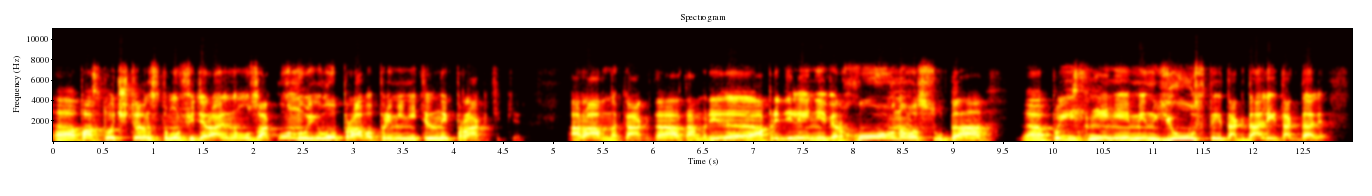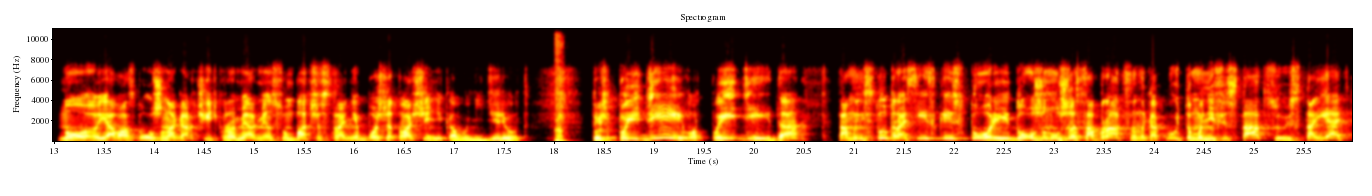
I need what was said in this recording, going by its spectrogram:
Э, по 114 федеральному закону его правоприменительной практики. А равно как, да, там э, определение Верховного суда, э, пояснение Минюста и так далее, и так далее. Но я вас должен огорчить, кроме Армен Сумбатча в стране больше это вообще никого не дерет. То есть, по идее, вот по идее, да, там Институт российской истории должен уже собраться на какую-то манифестацию и стоять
